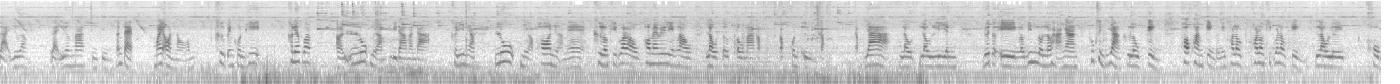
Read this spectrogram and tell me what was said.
หลายเรื่องหลายเรื่องมากจริง ๆ ตั้งแต่ไม่อ่อนน้อม คือเป็นคนที่เขาเรียกว่า ลูกเหนือบิดามารดา เคยได้ยินไหมคะลูกเหนือพ่อเหนือแม่ คือเราคิดว่าเราพ่อแม่ไม่ได้เลี้ยงเรา เราเติบโตมากับกับคนอื่นกับกับย่าเราเราเรียนด้วยตัวเอง เราดิ้นรนเราหางานทุกสิ่งทุกอย่างคือเราเก่ง เพราะความเก่งตรงนี้เพราะเราเพราะเราคิดว่าเราเก่ง เราเลยข่ม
